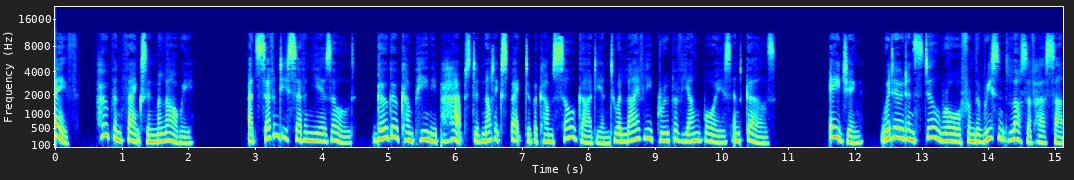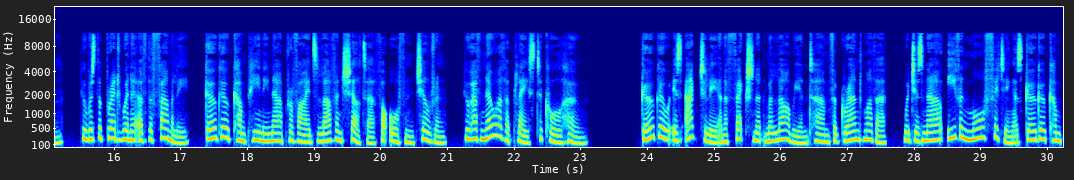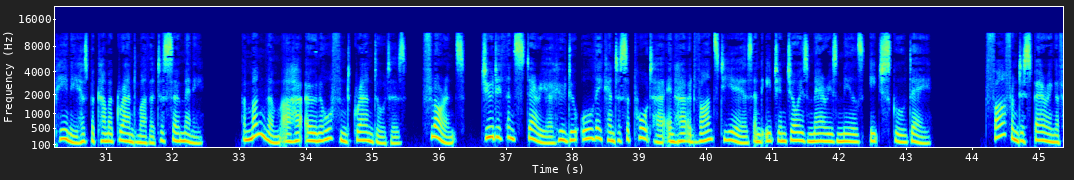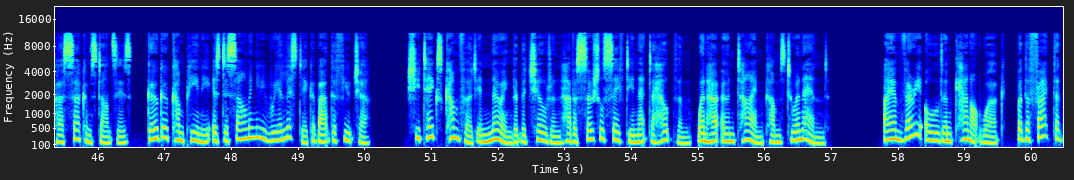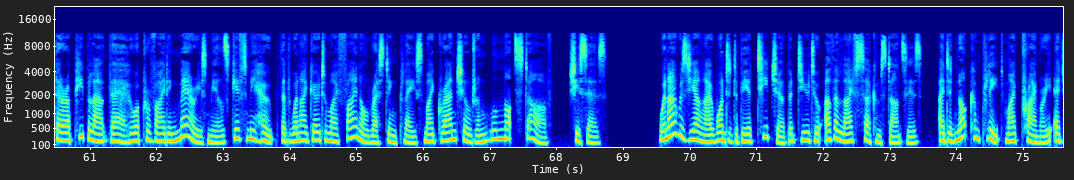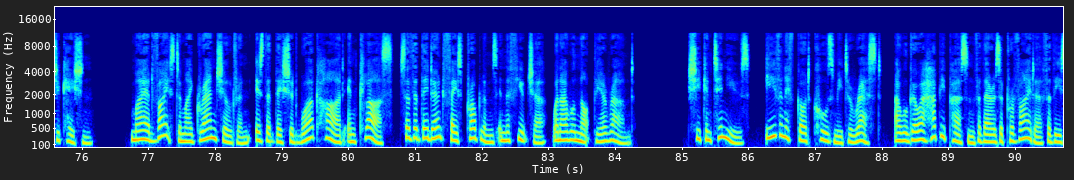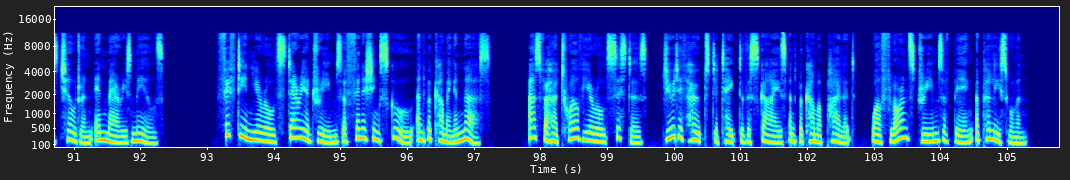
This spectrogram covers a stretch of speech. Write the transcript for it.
faith, hope, and thanks in Malawi. At 77 years old, Gogo Campini perhaps did not expect to become sole guardian to a lively group of young boys and girls. Aging, widowed, and still raw from the recent loss of her son, who was the breadwinner of the family, Gogo Campini now provides love and shelter for orphaned children, who have no other place to call home. Gogo is actually an affectionate Malawian term for grandmother, which is now even more fitting as Gogo Campini has become a grandmother to so many. Among them are her own orphaned granddaughters, Florence, Judith, and Steria, who do all they can to support her in her advanced years and each enjoys Mary's meals each school day. Far from despairing of her circumstances, Gogo Campini is disarmingly realistic about the future. She takes comfort in knowing that the children have a social safety net to help them when her own time comes to an end. I am very old and cannot work, but the fact that there are people out there who are providing Mary's meals gives me hope that when I go to my final resting place, my grandchildren will not starve, she says. When I was young, I wanted to be a teacher, but due to other life circumstances, I did not complete my primary education. My advice to my grandchildren is that they should work hard in class so that they don't face problems in the future when I will not be around. She continues even if God calls me to rest, I will go a happy person, for there is a provider for these children in Mary's meals. 15 year old Steria dreams of finishing school and becoming a nurse. As for her 12 year old sisters, Judith hopes to take to the skies and become a pilot, while Florence dreams of being a policewoman.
